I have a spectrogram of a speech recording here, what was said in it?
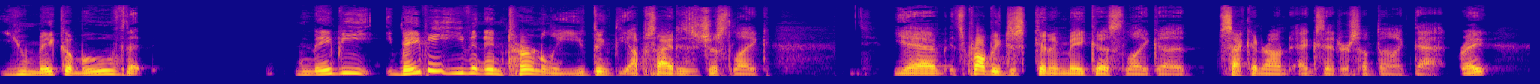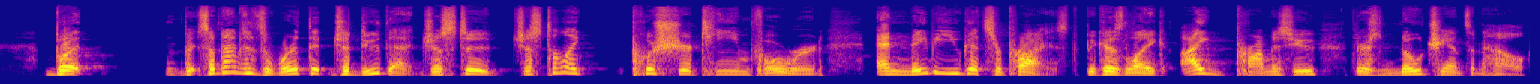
you make a move that maybe maybe even internally you think the upside is just like yeah, it's probably just to make us like a second round exit or something like that, right? But but sometimes it's worth it to do that just to just to like push your team forward and maybe you get surprised because like I promise you there's no chance in hell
